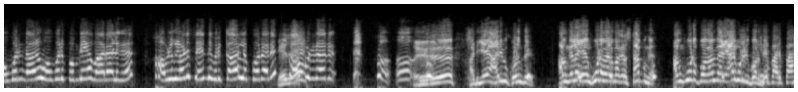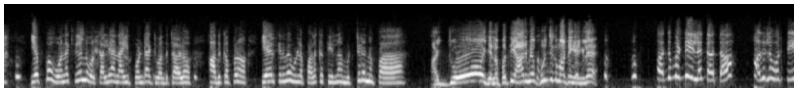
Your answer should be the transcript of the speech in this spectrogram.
ஒவ்வொரு நாளும் ஒவ்வொரு பொம்பளையா வராளுங்க அவளுங்களோட சேர்ந்து இவர் கார்ல போறாரு? சாப்பிடுறாரு. அடியே அறிவு கொழுந்து. அவங்க எல்லாம் என் கூட வேலை பாக்குற ஸ்டாப்புங்க அவங்க கூட போகாம வேற யார் கூட்டிட்டு போறது? பாருப்பா எப்ப உனக்குன்னு ஒரு கல்யாணம் ஆகி பொண்டாட்டி வந்துட்டாளோ அதுக்கப்புறம் ஏற்கனவே உள்ள பழக்கத்தை எல்லாம் விட்டுடணும்ப்பா. ஐயோ என்ன பத்தி யாருமே புரிஞ்சுக்க மாட்டேங்கிறீங்களே. அது மட்டும் இல்ல தாத்தா அதுல ஒருத்தி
